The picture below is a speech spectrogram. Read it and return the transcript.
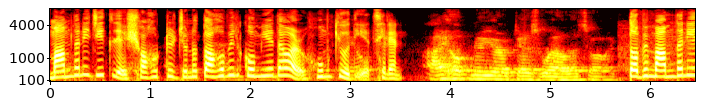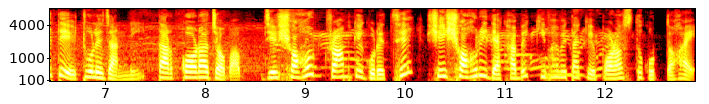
মামদানি জিতলে শহরটির জন্য তহবিল কমিয়ে দেওয়ার হুমকিও দিয়েছিলেন। তবে মামদানি এতে টলে যাননি। তার কড়া জবাব যে শহর ট্রাম্পকে গড়েছে সেই শহরই দেখাবে কীভাবে তাকে পরাস্ত করতে হয়.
